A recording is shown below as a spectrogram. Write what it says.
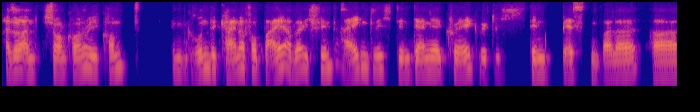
also an Sean Connery kommt im Grunde keiner vorbei, aber ich finde eigentlich den Daniel Craig wirklich den besten, weil er äh,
